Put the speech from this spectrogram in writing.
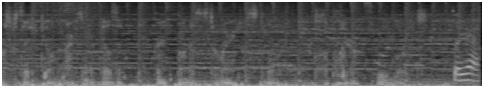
First percentage kill the maximum fills it. Grant bonuses to range and stability to the player who loads. So yeah,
